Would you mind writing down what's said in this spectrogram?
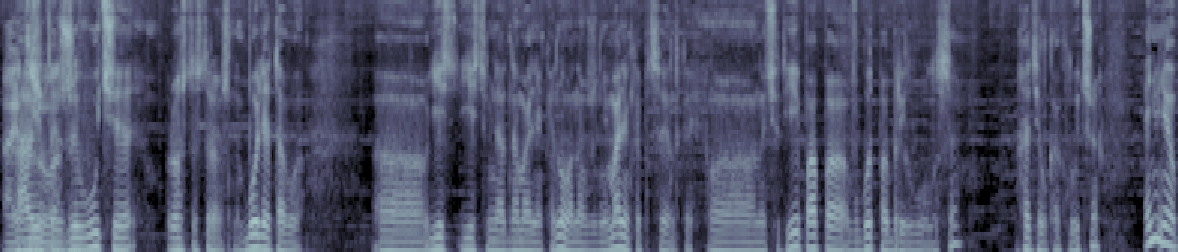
А А это, это, живучее просто страшно. Более того, есть, есть у меня одна маленькая, ну, она уже не маленькая пациентка, а, значит, ей папа в год побрил волосы, хотел как лучше. Они у нее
